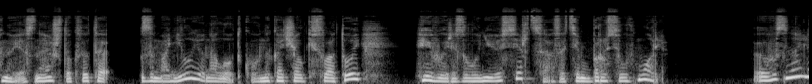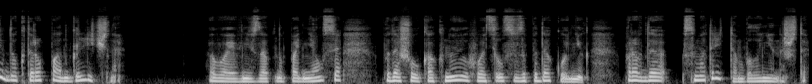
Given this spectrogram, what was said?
Но я знаю, что кто-то заманил ее на лодку, накачал кислотой и вырезал у нее сердце, а затем бросил в море. Вы знали доктора Панга лично?» Вай внезапно поднялся, подошел к окну и ухватился за подоконник. Правда, смотреть там было не на что.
